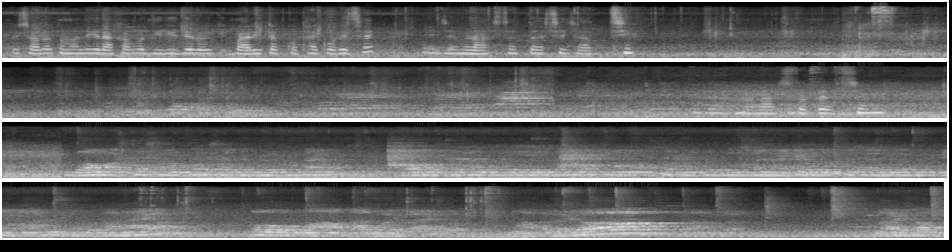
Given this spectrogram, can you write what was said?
তো চলো তোমাদেরকে দেখাবো দিদিদের ওই বাড়িটা কোথায় করেছে। এই যে আমি রাস্তাতে আছি, যাচ্ছি। মানুষ সর্বপ্রাণায় ও মহাকাল বৈবায় মহাকাল ঘরে সব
